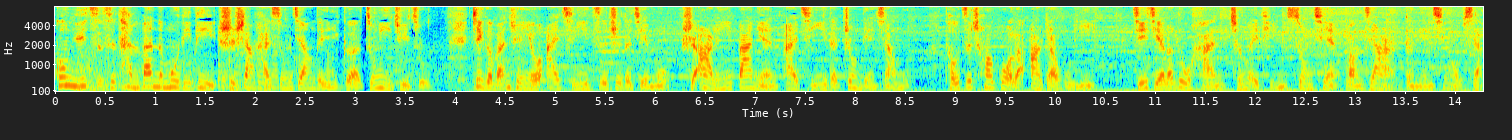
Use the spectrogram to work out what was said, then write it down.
龚宇此次探班的目的地是上海松江的一个综艺剧组，这个完全由爱奇艺自制的节目是2018年爱奇艺的重点项目，投资超过了2.5亿，集结了鹿晗、陈伟霆、宋茜、王嘉尔等年轻偶像。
